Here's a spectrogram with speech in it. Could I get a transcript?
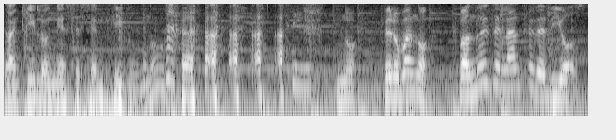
tranquilo en ese sentido, ¿no? sí. No, pero bueno, cuando es delante de Dios,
